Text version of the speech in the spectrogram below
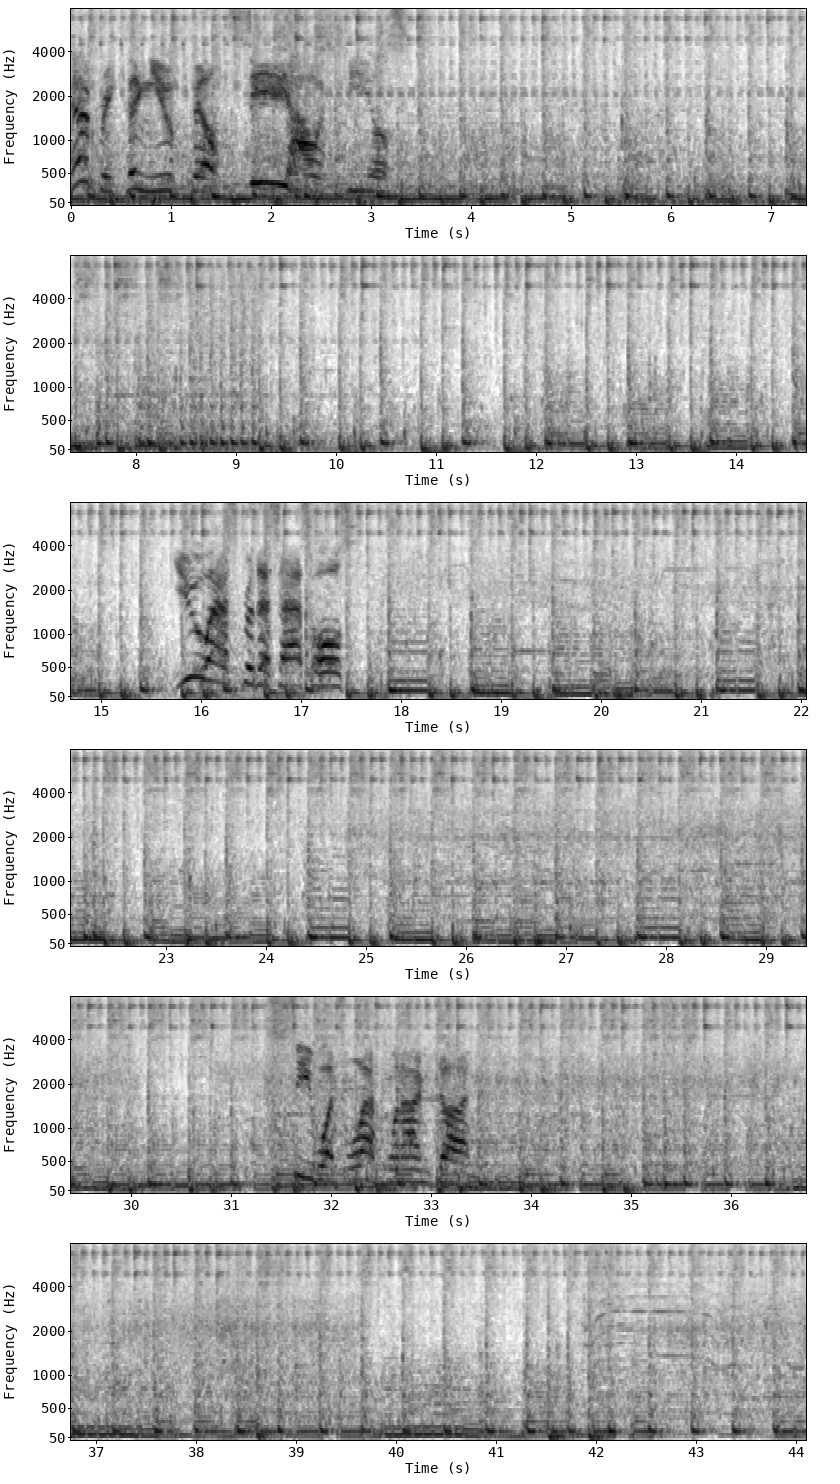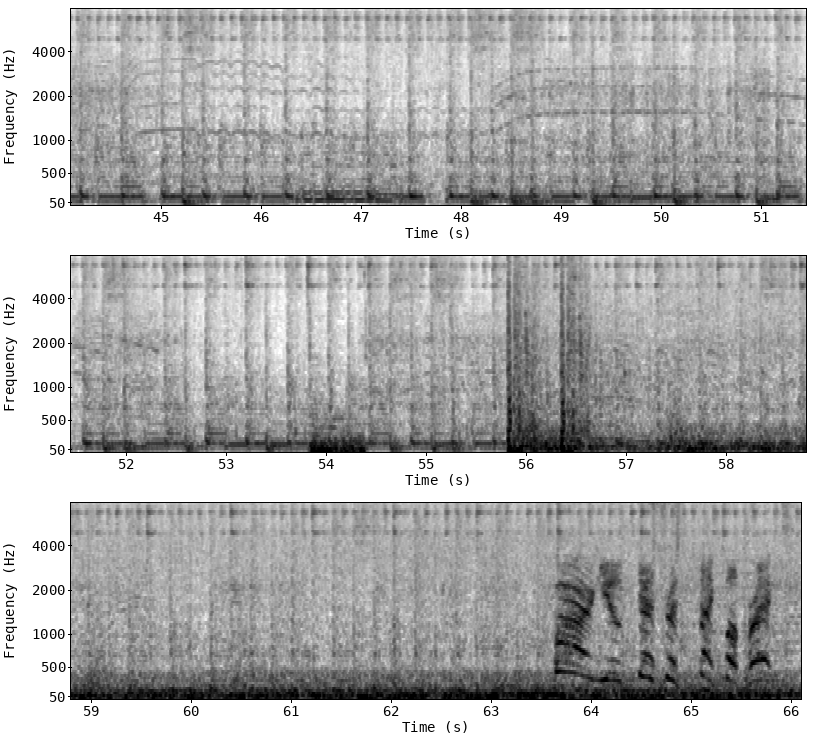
Everything you've built, see how it feels? You asked for this, assholes! See what's left when I'm done. You disrespectful pricks!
